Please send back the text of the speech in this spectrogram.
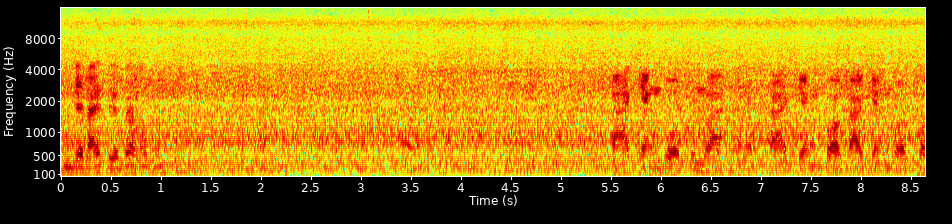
มันจะหลายเติบแล้วครับผม ขาแข็งโพดคุณว่านะครับขาแข็งข้อขาแข็งเพราะพอ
